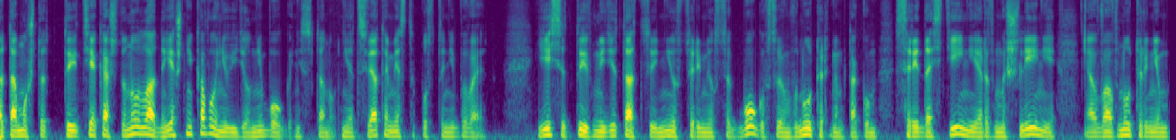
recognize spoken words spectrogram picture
потому что ты, тебе кажется, ну ладно, я ж никого не увидел, ни Бога, ни стану. Нет, свято место пусто не бывает. Если ты в медитации не устремился к Богу, в своем внутреннем таком средостении, размышлении, а, во внутреннем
